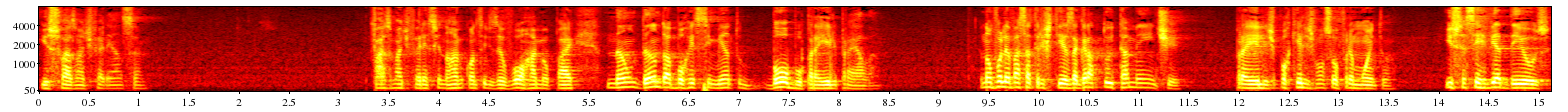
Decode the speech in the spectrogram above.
Isso faz uma diferença. Faz uma diferença enorme quando você diz: Eu vou honrar meu pai, não dando aborrecimento bobo para ele e para ela. Eu não vou levar essa tristeza gratuitamente para eles, porque eles vão sofrer muito. Isso é servir a Deus,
